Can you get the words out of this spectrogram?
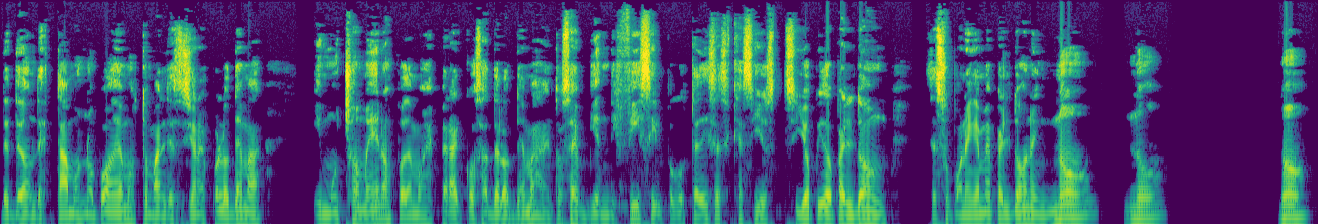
desde donde estamos. No podemos tomar decisiones por los demás y mucho menos podemos esperar cosas de los demás. Entonces es bien difícil porque usted dice, es que si yo, si yo pido perdón, se supone que me perdonen. No, no, no.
